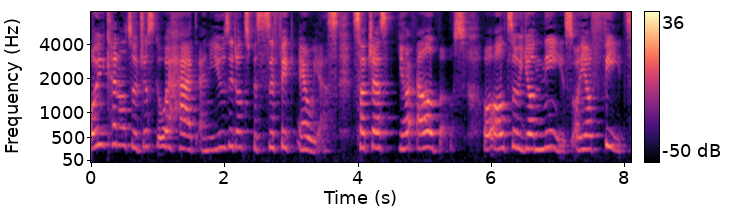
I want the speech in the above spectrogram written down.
or you can also just go ahead and use it on specific areas, such as your elbows, or also your knees or your feet,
